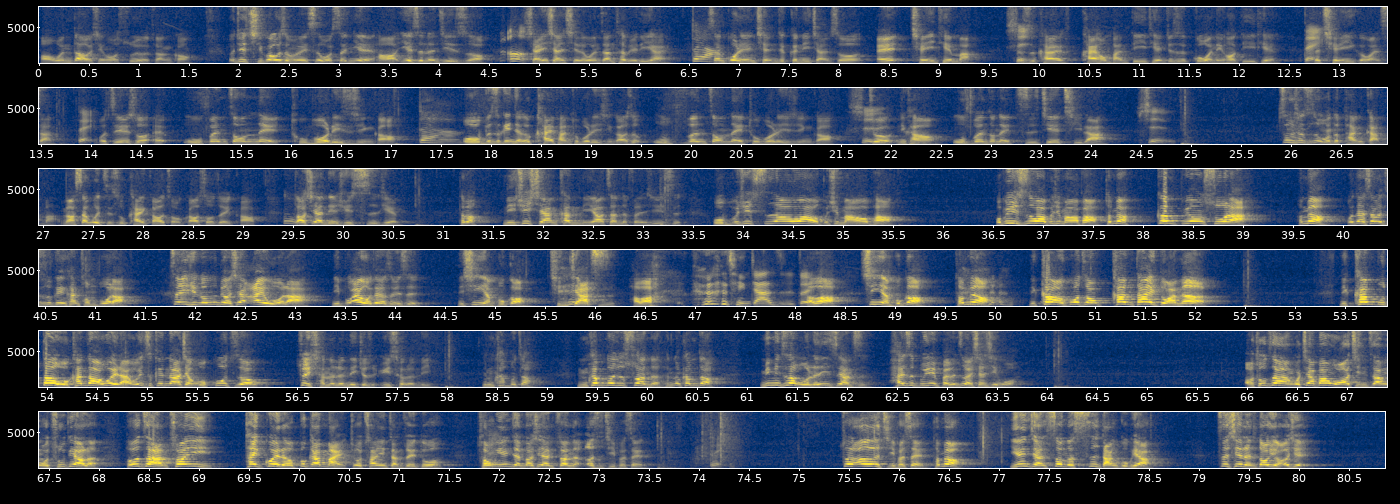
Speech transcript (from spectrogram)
哦，文道有先后，术业有专攻。而且奇怪，为什么每次我深夜好夜深人静的时候，嗯，想一想写的文章特别厉害。对啊，像过年前就跟你讲说，哎、前一天嘛，是。就是开开红盘第一天，就是过完年后第一天的前一个晚上，对。我直接说，哎、五分钟内突破历史新高。对啊，我不是跟你讲说开盘突破历史新高，是五分钟内突破历史新高。是。就你看哦，五分钟内直接急拉，是，这就是我的盘感嘛。然后上柜指数开高走高收最高，嗯。到现在连续四天，那么你去想想看，你要站的分析师，我不去四欧啊，我不去马后炮，我不去四欧啊，不去马后炮，懂没有？更不用说啦，懂没有？我在上面指数给你看重播啦，这一群投资朋友现在爱我啦，你不爱我代表什么意思？你信仰不够，请加值，好不好？请加值，对好，不好？信仰不够，懂没有？你看我郭总看太短了，你看不到我看到的未来。我一直跟大家讲，我郭子龙最强的能力就是预测能力，你们看不到，你们看不到就算了，很多人看不到，明明知道我能力是这样子，还是不愿意百分之百相信我。哦，投资长，我加班，我好紧张，我出掉了。投资长，创意太贵了，我不敢买，结果创意涨最多，从演讲到现在赚了二十几 percent。对，赚了二十几 percent，看到没有？演讲送了四档股票，这些人都有，而且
